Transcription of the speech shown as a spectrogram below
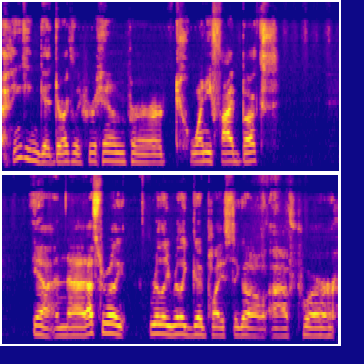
I think you can get directly through him for 25 bucks yeah, and uh, that's really, really, really good place to go uh, for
